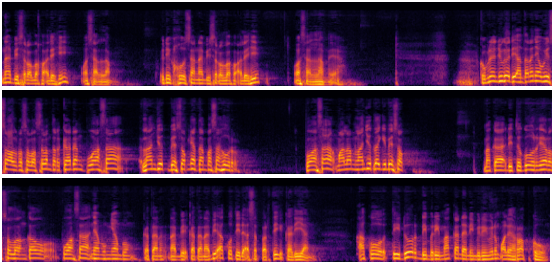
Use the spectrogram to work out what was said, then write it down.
Nabi Shallallahu Alaihi Wasallam. Ini khususan Nabi Shallallahu Alaihi Wasallam ya. Kemudian juga di antaranya wisol Rasulullah SAW terkadang puasa lanjut besoknya tanpa sahur. Puasa malam lanjut lagi besok. Maka ditegur, "Ya Rasulullah, engkau puasa nyambung-nyambung." Kata Nabi, kata Nabi, "Aku tidak seperti kalian. Aku tidur diberi makan dan diberi minum oleh Rabbku."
